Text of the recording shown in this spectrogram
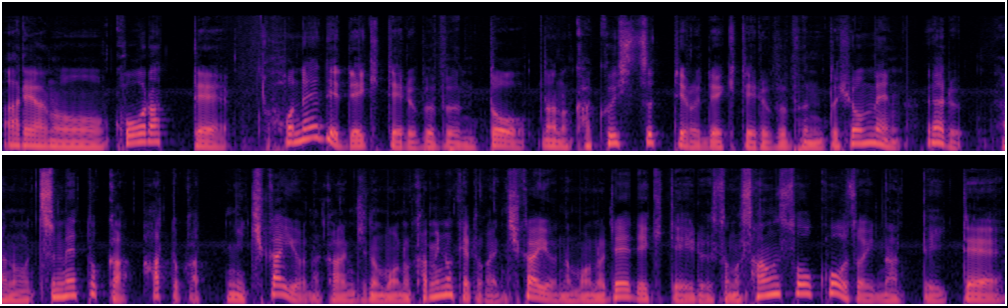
あれあの、甲羅って骨でできている部分と、あの、角質っていうのでできている部分と表面、いわゆる、あの、爪とか歯とかに近いような感じのもの、髪の毛とかに近いようなものでできている、その三層構造になっていて、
